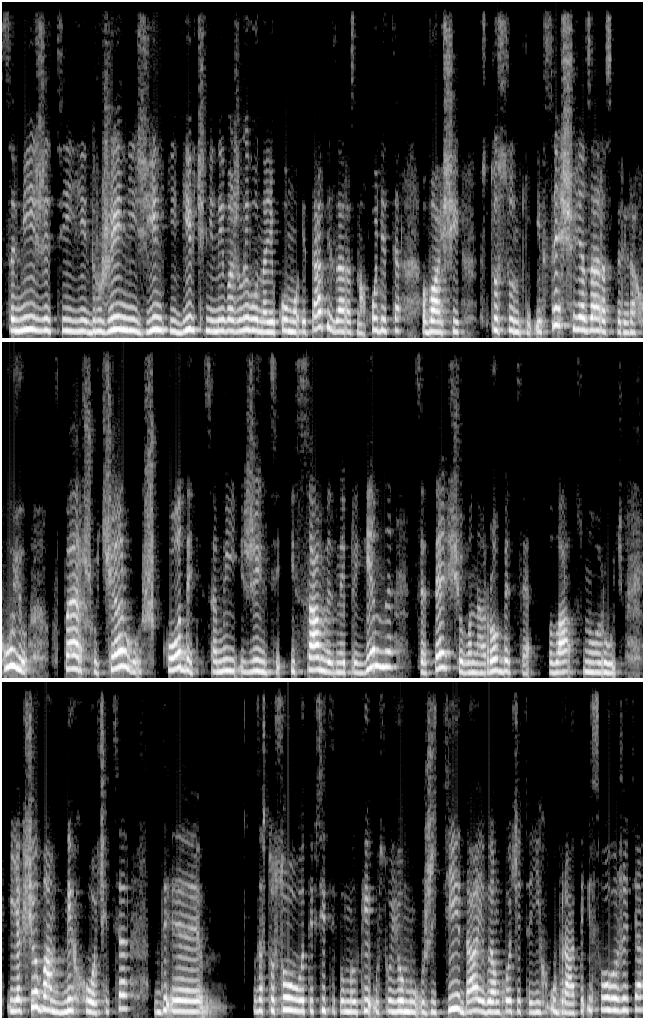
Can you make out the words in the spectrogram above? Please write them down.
самій же цій дружині, жінки, дівчині, неважливо на якому етапі зараз знаходяться ваші стосунки. І все, що я зараз перерахую, в першу чергу шкодить самій жінці. І саме неприємне це те, що вона робить це власноруч. І якщо вам не хочеться е, застосовувати всі ці помилки у своєму житті, да, і вам хочеться їх убрати із свого життя,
